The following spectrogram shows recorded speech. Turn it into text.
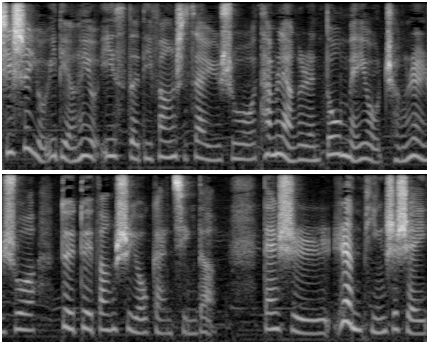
其实有一点很有意思的地方是在于说，他们两个人都没有承认说对对方是有感情的。但是任凭是谁，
